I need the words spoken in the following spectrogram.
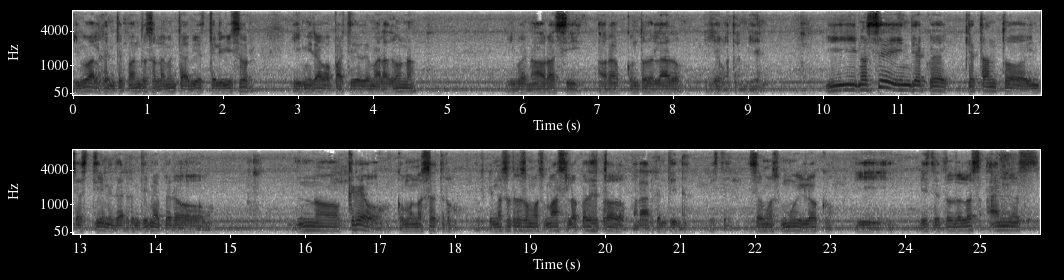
igual gente cuando solamente había televisor y miraba partidos de Maradona. Y bueno, ahora sí, ahora con todo el lado lleva también. Y no sé India qué, tanto hinchas tiene de Argentina, pero no creo como nosotros, porque nosotros somos más locos de todo para Argentina, ¿viste? Somos muy locos y, ¿viste? Todos los años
